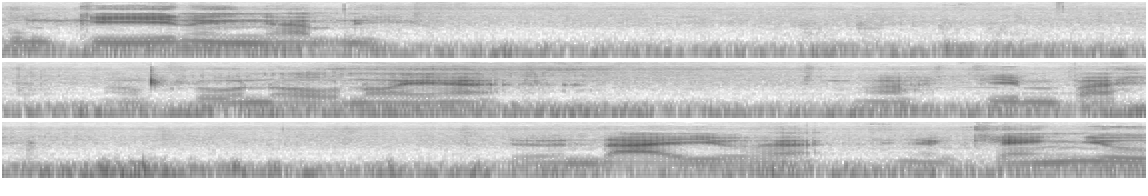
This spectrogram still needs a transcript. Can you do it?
บุ้งกีหนึ่งครับนี่ เอาโคลนออกหน่อยฮะอะจิ้มไป เดินได้อยู่ฮะ ยังแข็งอยู่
